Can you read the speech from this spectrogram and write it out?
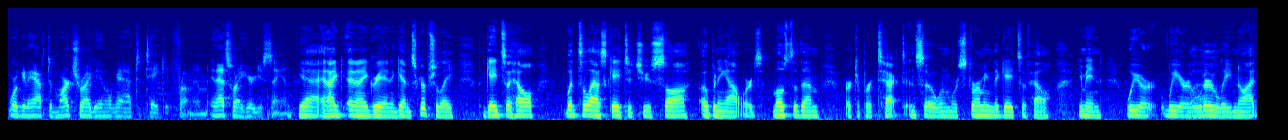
we're going to have to march right in. We're going to have to take it from him, and that's what I hear you saying. Yeah, and I and I agree. And again, scripturally, the gates of hell. What's the last gates that you saw opening outwards? Most of them are to protect. And so, when we're storming the gates of hell, you mean we are we are literally not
